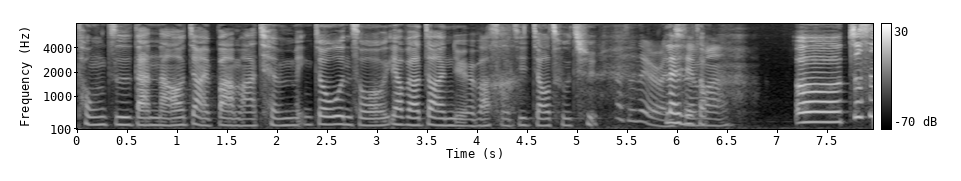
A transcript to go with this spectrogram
通知单，然后叫你爸妈签名，就问说要不要叫你女儿把手机交出去。那真的有人签吗？呃，就是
